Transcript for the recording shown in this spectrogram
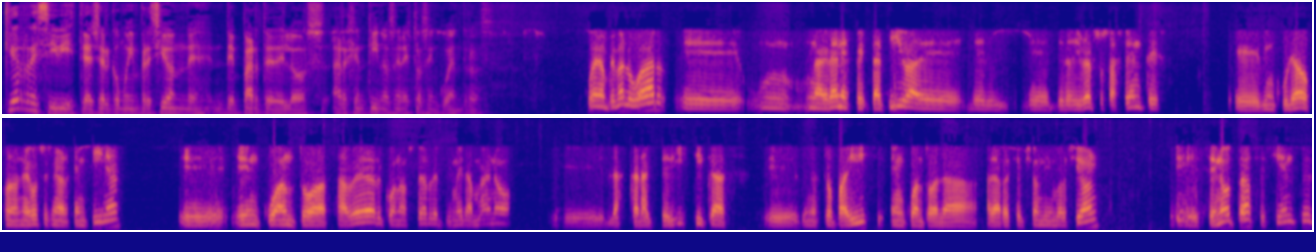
¿Qué recibiste ayer como impresión de, parte de los argentinos en estos encuentros? Bueno, en primer lugar, eh, una gran expectativa de, los diversos agentes vinculados con los negocios en Argentina en cuanto a saber, conocer de primera mano eh, las características eh, de nuestro país en cuanto a la, recepción de inversión. Eh, se nota, se siente,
